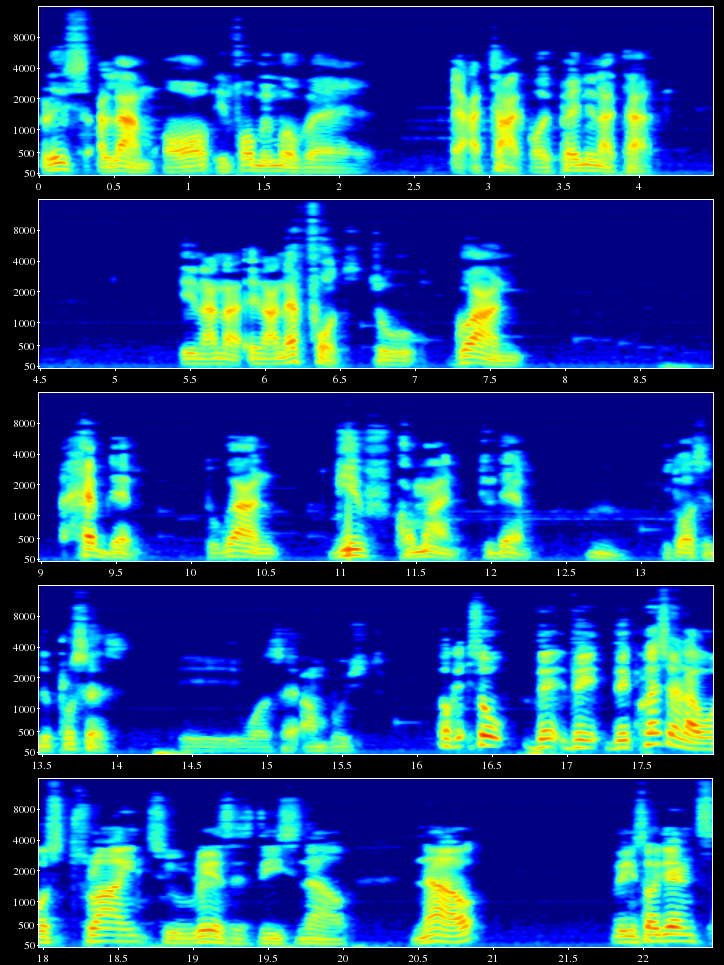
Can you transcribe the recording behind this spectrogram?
raise alarm or inform him of uh, a attack or a pending attack, in an in an effort to go and help them, to go and give command to them, Mm. it was in the process. He was uh, ambushed. Okay, so the, the, the question I was trying to raise is this now. Now, the insurgents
